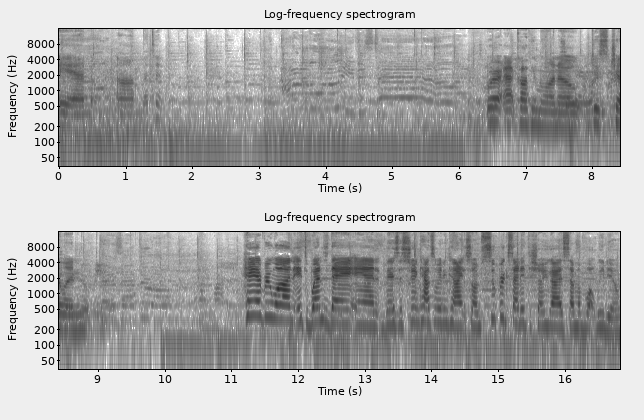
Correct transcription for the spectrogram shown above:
and um, that's it. We're at Coffee Milano, just chilling. Hey everyone, it's Wednesday and there's a student council meeting tonight, so I'm super excited to show you guys some of what we do.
